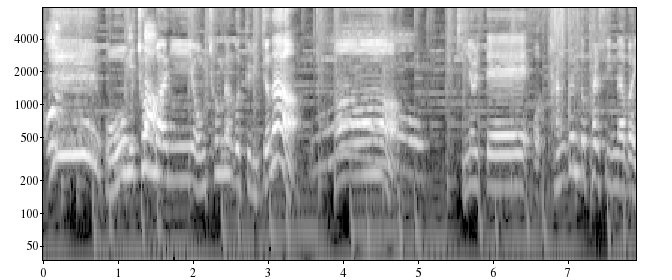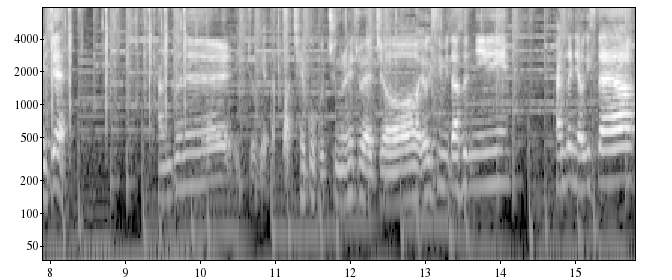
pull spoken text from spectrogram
어? 엄청 있다. 많이 엄청난 것들 있잖아 오. 어. 진열대 어, 당근도 팔 수 있나 봐 이제 당근을 이쪽에다 어, 재고 보충을 해줘야죠. 여기 있습니다 손님. 당근 여기 있어요?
